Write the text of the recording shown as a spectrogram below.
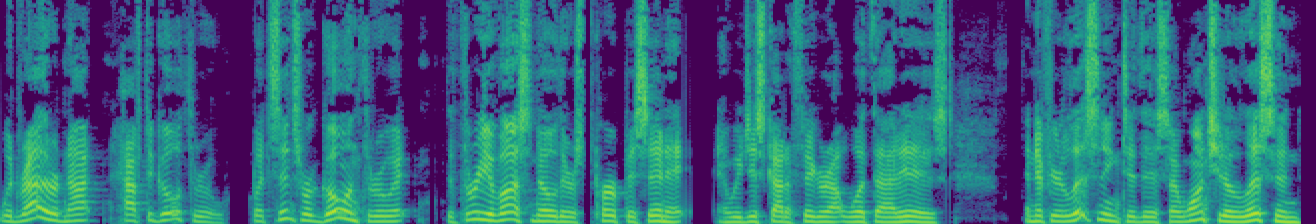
would rather not have to go through. But since we're going through it, the three of us know there's purpose in it, and we just got to figure out what that is. And if you're listening to this, I want you to listen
